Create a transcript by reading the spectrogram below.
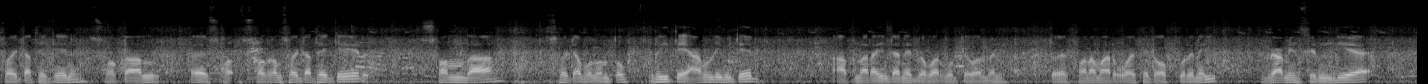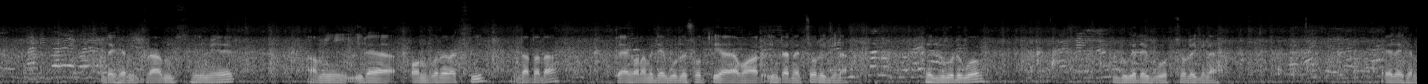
ছয়টা থেকে সকাল সকাল ছয়টা থেকে সন্ধ্যা ছয়টা পর্যন্ত ফ্রিতে আনলিমিটেড আপনারা ইন্টারনেট ব্যবহার করতে পারবেন। তো এখন আমার ওয়াইফাইটা অফ করে নেই। গ্রামীণ সিম দিয়ে দেখেন গ্রাম সিমের আমি এটা অন করে রাখছি, ডাটাটা। তো এখন আমি দেখব যে সত্যি আমার ইন্টারনেট চলে কিনা। ফেসবুকে ঢুকবো, ঢুকে দেখব চলে কিনা। এ দেখেন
